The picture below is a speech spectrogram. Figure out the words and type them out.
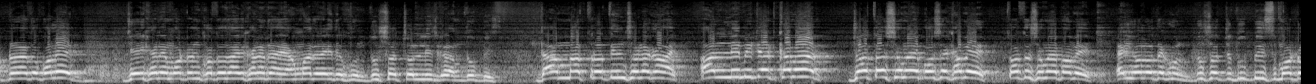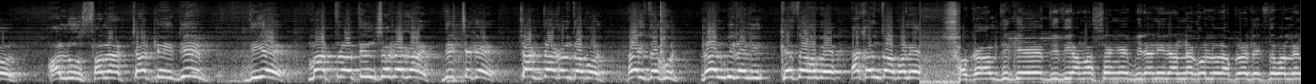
আপনারা তো বলেন যে এখানে মটন কত দেয় এখানে দেয়? আমাদের এই দেখুন, দুশো চল্লিশ গ্রাম দু পিস দাম মাত্র তিনশো টাকায়। আনলিমিটেড খাবার। যত সময় বসে খাবে, তত সময় পাবে। এই হলো দেখুন, দুশো দু পিস মটন, আলু সালাড চাটনি, ডিম দিয়ে মাত্র তিনশো টাকায় দিচ্ছে কে? চাকদা একান্ত আপন এই দেখুন, রান বিরিয়ানি খেতে হবে এখন একান্ত বলে। সকাল থেকে দিদি আমার সঙ্গে বিরিয়ানি রান্না করল, আপনারা দেখতে পারলেন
